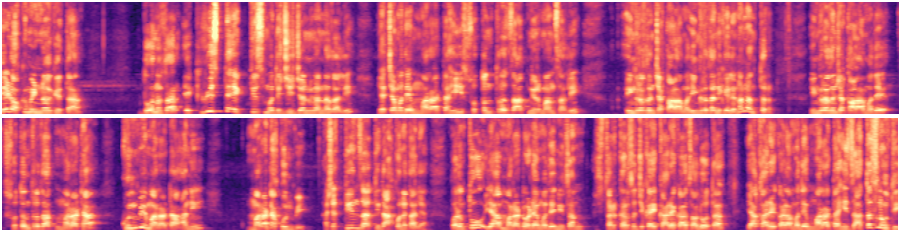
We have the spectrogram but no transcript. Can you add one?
ते डॉक्युमेंट न घेता दोन हजार एकवीस ते एकतीसमध्ये जी जनगणना झाली याच्यामध्ये मराठा ही स्वतंत्र जात निर्माण झाली इंग्रजांच्या काळामध्ये. इंग्रजांनी केले ना नंतर? इंग्रजांच्या काळामध्ये स्वतंत्र जात मराठा कुणबी मराठा आणि मराठा कुणबी अशा तीन जाती दाखवण्यात आल्या. परंतु या मराठवाड्यामध्ये निजाम सरकारचं जे काही कार्यकाळ चालू होता या कार्यकाळामध्ये मराठा ही जातच नव्हती.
